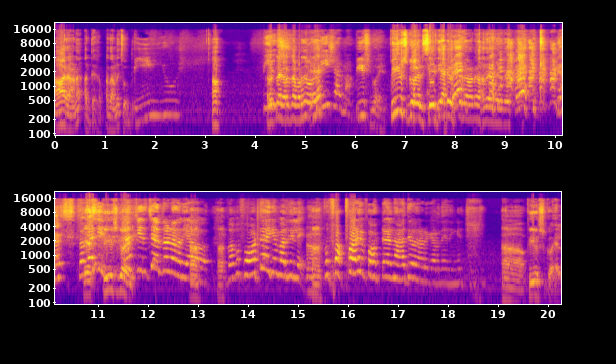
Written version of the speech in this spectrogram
ആരാണ് അദ്ദേഹം? അതാണ് ചോദ്യം. ആ. കറക്റ്റാ കറക്റ്റാ പറഞ്ഞു പറഞ്ഞു. പീയൂഷ് ഗോയൽ. പീയൂഷ് ഗോയൽ ശരിയായ അതെ അതെ പീയൂഷ് ഗോയൽ. ഫോട്ടോ അയക്കാൻ പറഞ്ഞില്ലേ? അപ്പൊ പപ്പാടെ ഫോട്ടോ ആദ്യം പീയൂഷ് ഗോയൽ.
